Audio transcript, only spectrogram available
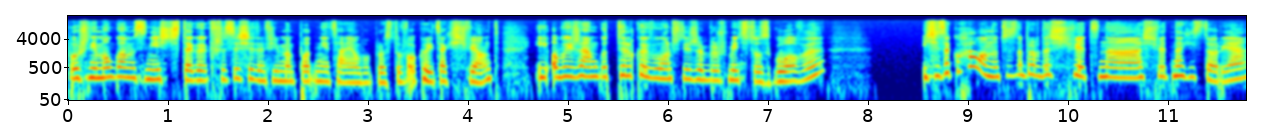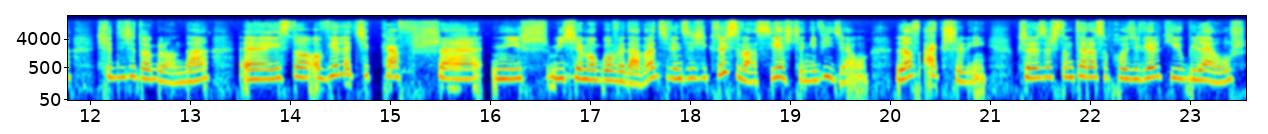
bo już nie mogłam znieść tego, jak wszyscy się tym filmem podniecają po prostu w okolicach świąt i obejrzałam go tylko i wyłącznie, żeby już mieć to z głowy. I się zakochałam. No to jest naprawdę świetna, świetna historia. Świetnie się to ogląda. E, Jest to o wiele ciekawsze niż mi się mogło wydawać, więc jeśli ktoś z Was jeszcze nie widział Love Actually, które zresztą teraz obchodzi wielki jubileusz,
